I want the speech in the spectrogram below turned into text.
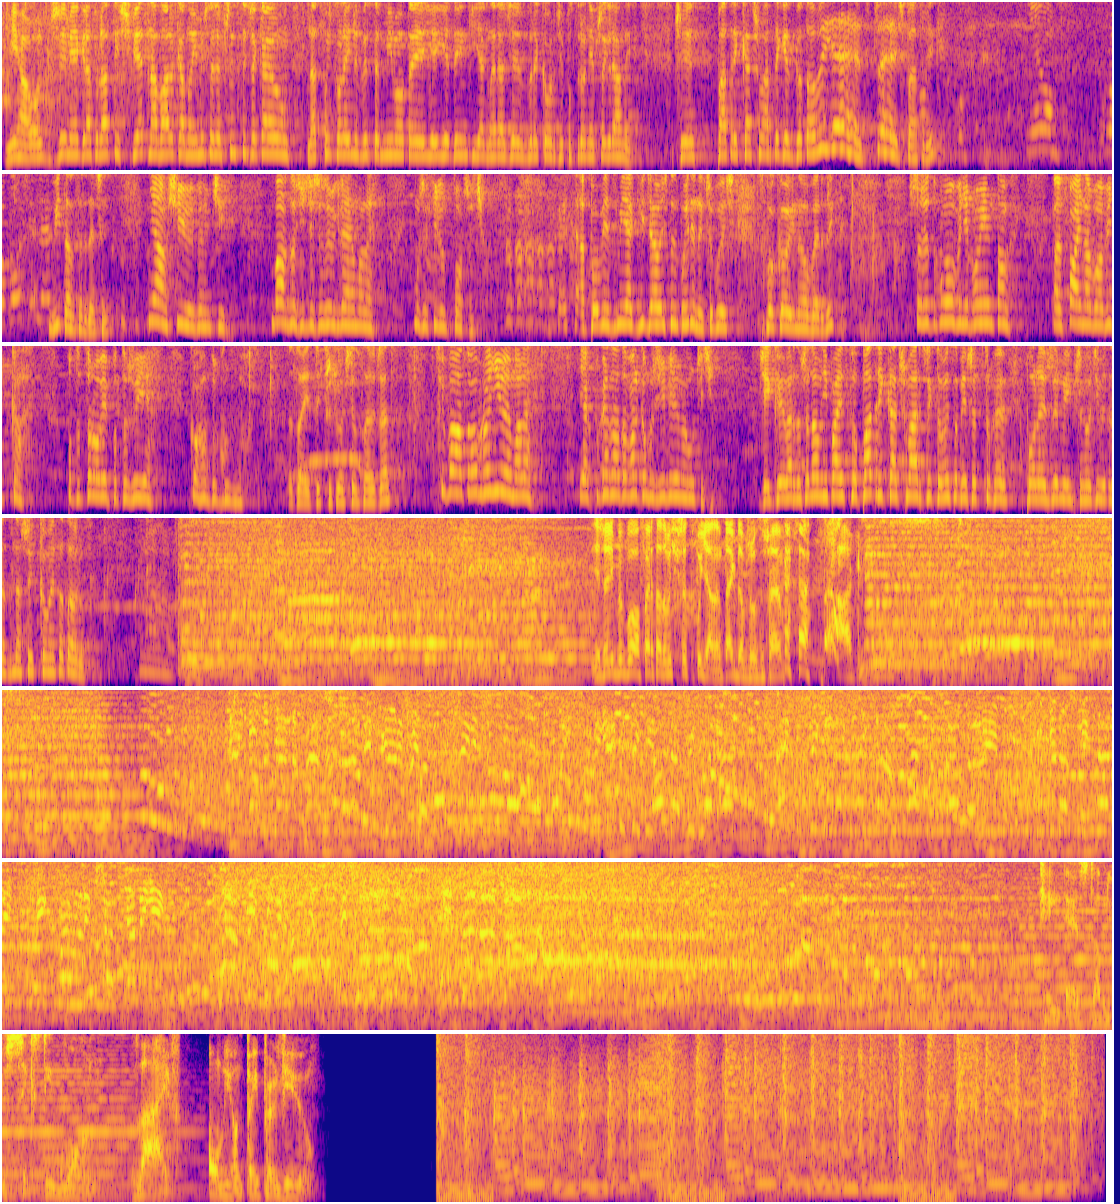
Michał, olbrzymie gratulacje, świetna walka, no i myślę, że wszyscy czekają na twój kolejny występ, mimo tej je- jedynki, jak na razie w rekordzie po stronie przegranych. Czy Patryk Kaczmartek jest gotowy? Jest! Cześć Patryk! Nie mam, Witam serdecznie. nie mam siły, powiem ci. Bardzo się cieszę, że wygrałem, ale muszę chwilę odpocząć. A powiedz mi, jak widziałeś ten pojedynek? Czy byłeś spokojny o werdykt? Szczerze to połowy nie pamiętam, ale fajna była bitka. Po to to robię, po to żyję. Kocham to gówno. To co, jesteś przyszłością cały czas? Chyba to obroniłem, ale jak pokazała ta walka, może się wiele nauczyć. Dziękuję bardzo, szanowni państwo. Patryk Kaczmarczyk, to my sobie jeszcze trochę poleżymy i przechodzimy teraz do naszych komentatorów. Jeżeli by była oferta, to byś wszedł z Pudzianem, tak? Dobrze usłyszałem? Tak. SW61 live only on pay-per-view.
